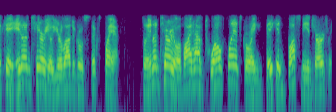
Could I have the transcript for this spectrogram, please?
okay, in Ontario, you're allowed to grow six plants. So in Ontario, if I have twelve plants growing, they can bust me and charge me.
